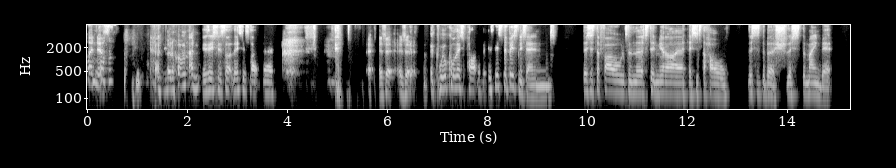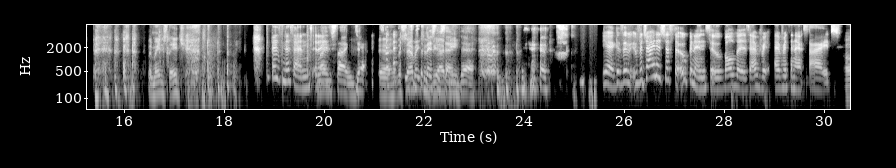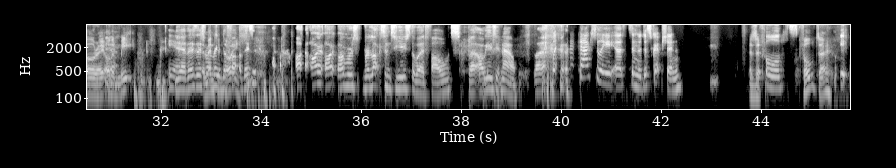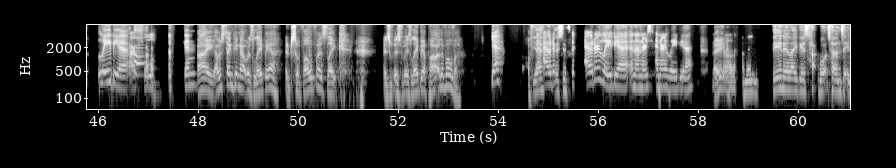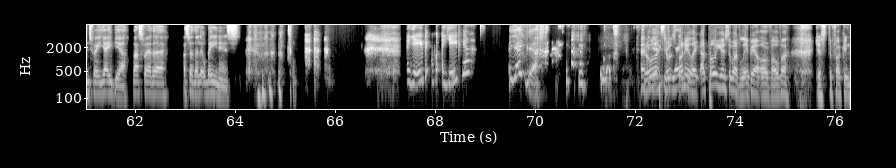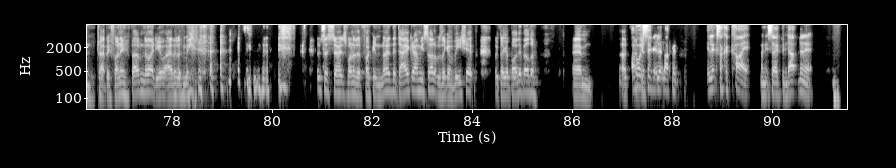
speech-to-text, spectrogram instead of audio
Oh no! I don't know, man. is this is like this is like the Is it? Is it? we'll call this part of is this the business end? This is the folds and the stimuli. This is the whole. This is the bush. This is the main bit. the main stage. The business end. It main is. stage. Yeah. Yeah, the This cervix the is, business VIP. end. Yeah. Yeah, because vagina is just the opening, so vulva is every everything outside. Oh right, all Yeah. the meat. Yeah, there's this The one. mental The fo- toys. there's, I, I, I, I was reluctant to use the word folds, but I'll use it now. Like, It actually, uh, it's in the description. Is it Folds, folds? Eh? labia are fold of skin. Aye, I was thinking that was labia. So vulva is like, is, is, is labia part of the vulva? Yeah, oh, yeah, outer- this is. There's outer labia, and then there's inner labia. Right. Middle. I mean, the inner labia is what turns it into a yabia. That's where the that's where the little bean is. A yabia? A yabia? A yabia. Do you know, like, you know what's funny? Like, I'd probably use the word labia or vulva just to fucking try to be funny, but I have no idea what either of them mean. It's just so it's one of the fucking no the diagram you saw it was like a V shape, looked like a bodybuilder. Um, I, I've I always just- said it looked like a it looks like a kite when it's opened up, doesn't it?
